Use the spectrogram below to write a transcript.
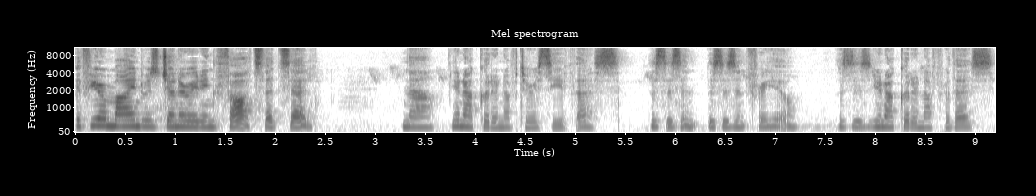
if your mind was generating thoughts that said, "No, you're not good enough to receive this. This isn't this isn't for you. This is you're not good enough for this.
